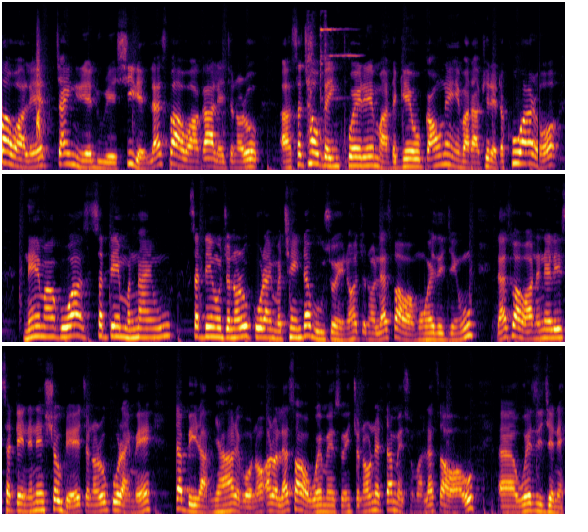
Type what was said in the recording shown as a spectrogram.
power လည်းကြိုက်နေတဲ့လူတွေရှိတယ် less power ကလည်းကျွန်တော်တို့အာ16သိန်းခွဲထဲမှာတကယ်ကိုကောင်းတဲ့ inverter ဖြစ်တယ်တခုကတော့ နေမှာကိုကစက်တင်မနိုင်ဘူးစက်တင်ကိုကျွန်တော်တို့ကိုယ်တိုင်မချိန်တက်ဘူးဆိုရင်တော့ကျွန်တော် less power မဝယ်စေချင်ဘူး less power နည်းနည်းလေးစက်တင်နည်းနည်းရှုပ်တယ်ကျွန်တော်တို့ကိုယ်တိုင်ပဲတက်ပေးတာများတယ်ပေါ့နော်အဲ့တော့ less power ဝယ်မယ်ဆိုရင်ကျွန်တော်တို့နဲ့တက်မယ်ဆိုမှ less power ကိုအဲဝယ်စီခြင်းတယ်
